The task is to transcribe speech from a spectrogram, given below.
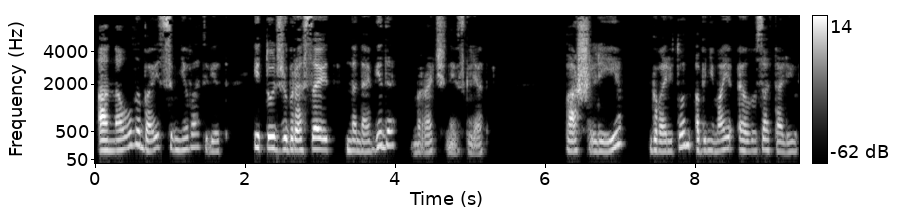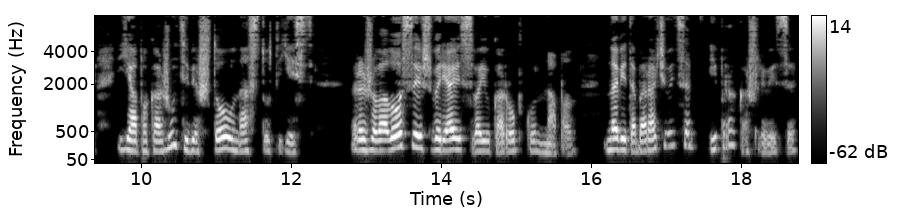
Она улыбается мне в ответ и тут же бросает на Навида мрачный взгляд. «Пошли», — говорит он, обнимая Эллу за талию, — «я покажу тебе, что у нас тут есть». Рыжеволосый швыряет свою коробку на пол. Навид оборачивается и прокашливается.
